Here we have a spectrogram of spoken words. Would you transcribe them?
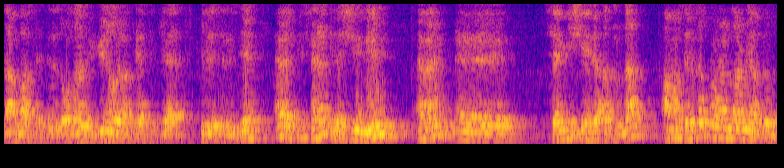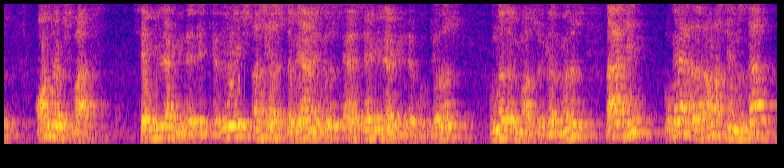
dan bahsettiniz. Onları bir gün olarak tertipleyebilirsiniz diye. Evet biz Ferhat ile Şirin'in efendim e, Sevgi Şehri adında Amasya'mıza programlarını yapıyoruz. 14 Şubat Sevgililer Günü'ne denk geliyor. Hiç açık açık da beyan ediyoruz. Evet Sevgililer Günü'nde kutluyoruz. Bunda da bir mahsur görmüyoruz. Lakin bugüne kadar Amasya'mızda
